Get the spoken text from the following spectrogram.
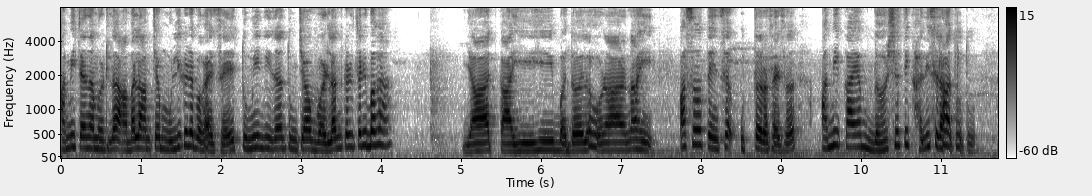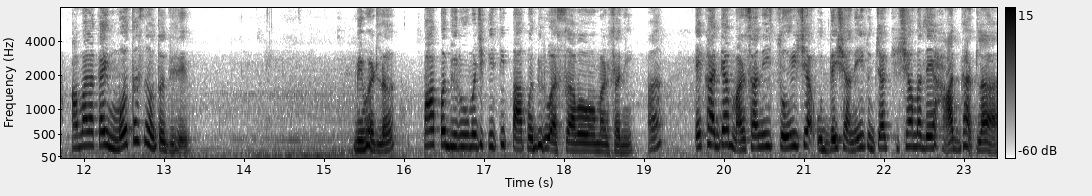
आम्ही त्यांना म्हटलं आम्हाला आमच्या मुलीकडे बघायचं आहे तुम्ही निदान तुमच्या वडिलांकडे तरी बघा. यात काहीही बदल होणार नाही. असं त्यांचं उत्तर असायचं. आम्ही कायम दहशतीखालीच राहत होतो. आम्हाला काही मतच नव्हतं तिथे. मी म्हटलं पापभिरू म्हणजे किती पापभिरू असावं हो माणसानी हां? एखाद्या माणसानी चोरीच्या उद्देशाने तुमच्या खिशामध्ये हात घातला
